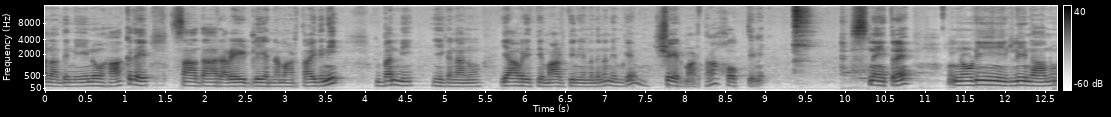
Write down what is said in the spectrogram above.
ನಾನು ಅದನ್ನೇನು ಹಾಕದೆ ಸಾದಾ ರವೆ ಇಡ್ಲಿಯನ್ನು ಮಾಡ್ತಾ ಇದ್ದೀನಿ. ಬನ್ನಿ, ಈಗ ನಾನು ಯಾವ ರೀತಿ ಮಾಡ್ತೀನಿ ಅನ್ನೋದನ್ನು ನಿಮಗೆ ಶೇರ್ ಮಾಡ್ತಾ ಹೋಗ್ತೀನಿ. ಸ್ನೇಹಿತರೆ ನೋಡಿ, ಇಲ್ಲಿ ನಾನು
